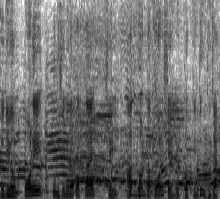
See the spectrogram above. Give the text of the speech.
যদিও পরে পুলিশের নিরাপত্তায় সেই আধ ঘণ্টা পর সেই বিক্ষোভ কিন্তু উঠে যায়।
